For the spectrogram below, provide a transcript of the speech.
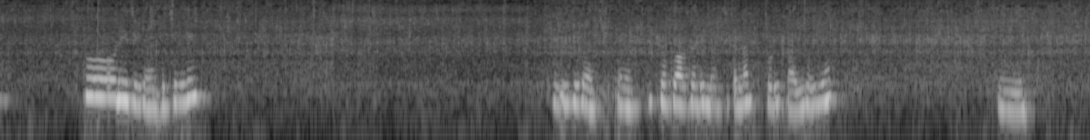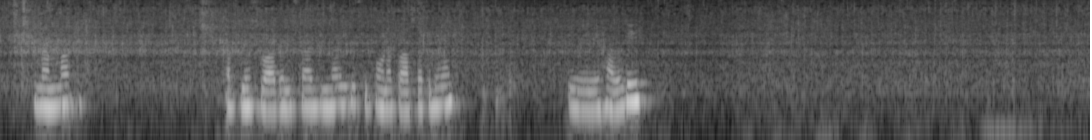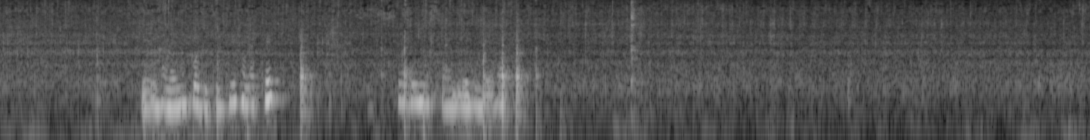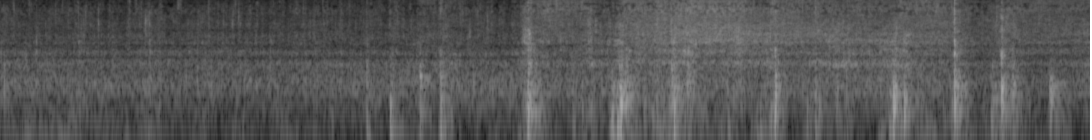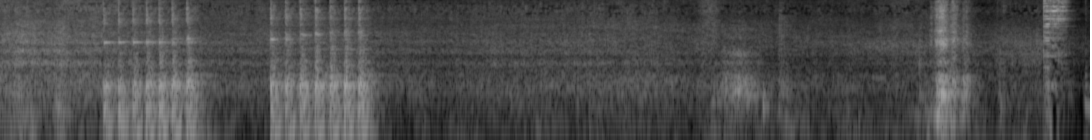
ਥੋੜੀ ਜਿਹੀ ਰੈੱਡ ਚਿੱਲੀ ਥੋੜੀ ਜਿਹੀ ਰੈੱਡ ਕਿਉਂਕਿ ਆਲਰੇਡੀ ਮਿਰਚ ਪਹਿਲਾਂ ਥੋੜੀ ਪਾਈ ਹੋਈ ਹੈ ਤੇ ਨਮਕ ਆਪਣੇ ਸਵਾਦ ਅਨੁਸਾਰ ਜਿੰਨਾ ਵੀ ਤੁਸੀਂ ਪਾਉਣਾ ਪਾ ਸਕਦੇ ਹੋ। ਤੇ ਹਲਦੀ। ਤੇ ਹੁਣ ਇਹਨੂੰ ਭੁੱਜ ਚੁੱਕੀ ਹੁਣ ਇੱਥੇ ਸਾਰੇ ਮਸਾਲੇ ਵਗੈਰਾ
